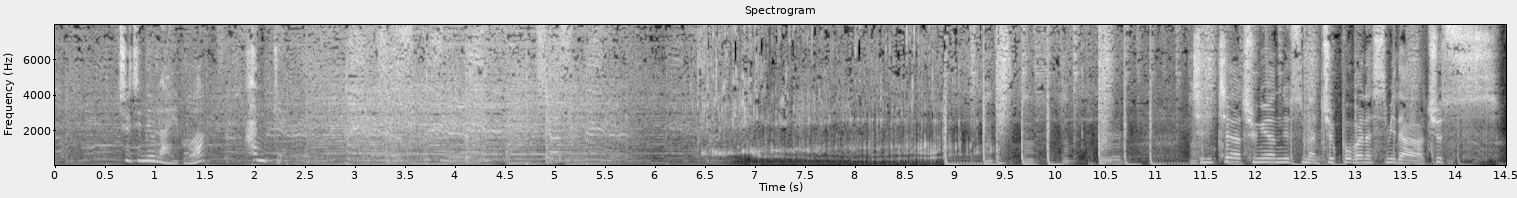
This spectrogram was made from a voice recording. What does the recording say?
주진우 라이브와 함께 진짜 중요한 뉴스만 쭉 뽑아냈습니다. 주스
